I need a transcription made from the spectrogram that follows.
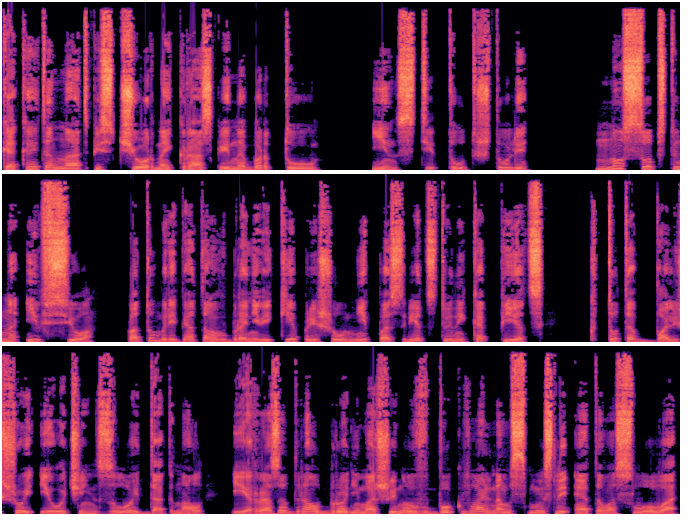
Какая-то надпись черной краской на борту. Институт, что ли? Ну, собственно, и все. Потом ребятам в броневике пришел непосредственный капец. Кто-то большой и очень злой догнал и разодрал бронемашину в буквальном смысле этого слова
